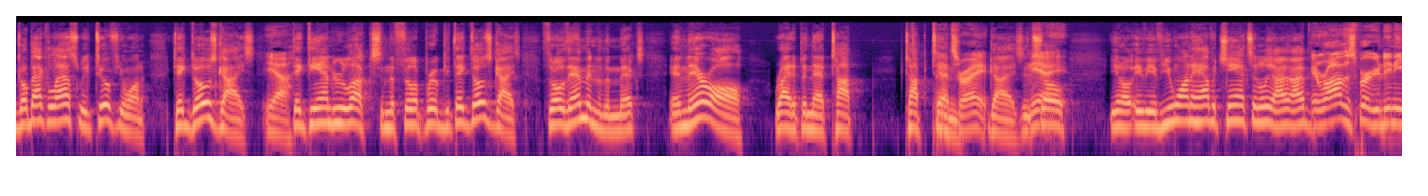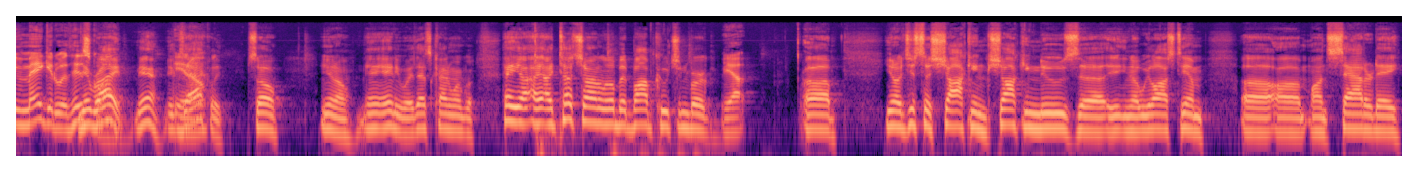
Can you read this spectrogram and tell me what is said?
Go back to last week too if you want to. Take those guys. Yeah. Take the Andrew Lucks and the Philip Rivers. Take those guys. Throw them into the mix, and they're all right up in that top top ten. That's right. guys. And Yeah. so you know, if, if you want to have a chance in the league, I, I And Roethlisberger didn't even make it with his yeah, right. Yeah, exactly. So, you know, anyway, that's kind of where I'm going. Hey, I, I touched on a little bit Bob Kuechenberg. Yep. Uh, you know, just a shocking, shocking news. Uh, you know, we lost him uh, um, on Saturday.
